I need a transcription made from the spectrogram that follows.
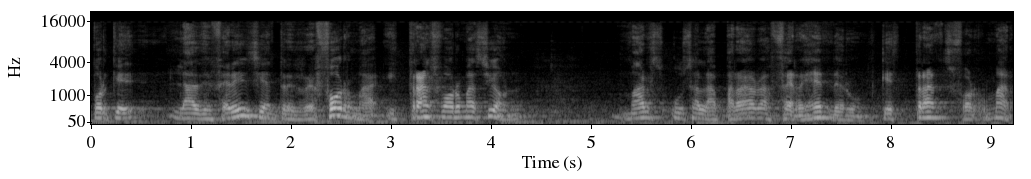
porque la diferencia entre reforma y transformación, Marx usa la palabra veränderung, que es transformar.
